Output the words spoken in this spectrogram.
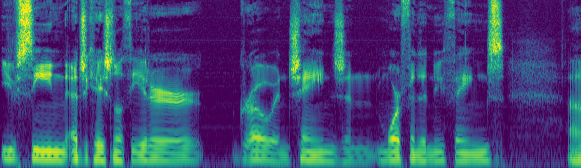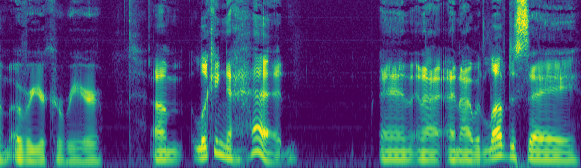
you've seen educational theater grow and change and morph into new things um, over your career. Um, looking ahead, and and I and I would love to say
